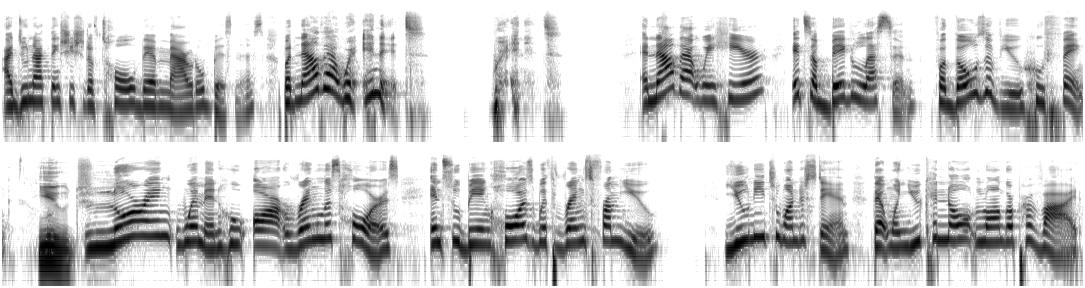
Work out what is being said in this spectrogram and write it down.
I do not think she should have told their marital business. But now that we're in it, we're in it. And now that we're here, it's a big lesson for those of you who think Huge. luring women who are ringless whores into being whores with rings from you, you need to understand that when you can no longer provide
